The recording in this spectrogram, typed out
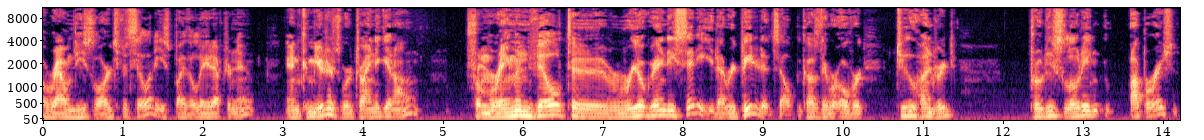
around these large facilities by the late afternoon, and commuters were trying to get home from Raymondville to Rio Grande City. That repeated itself because there were over 200 produce loading operations.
